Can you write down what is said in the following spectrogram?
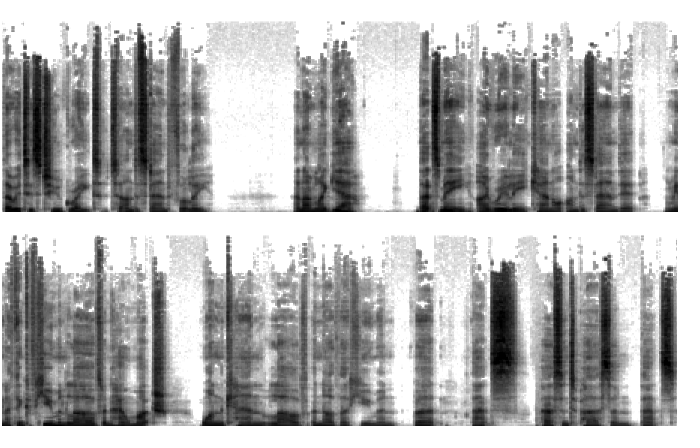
though it is too great to understand fully. And I'm like, yeah, that's me. I really cannot understand it. I mean, I think of human love and how much one can love another human, but that's person to person. That's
